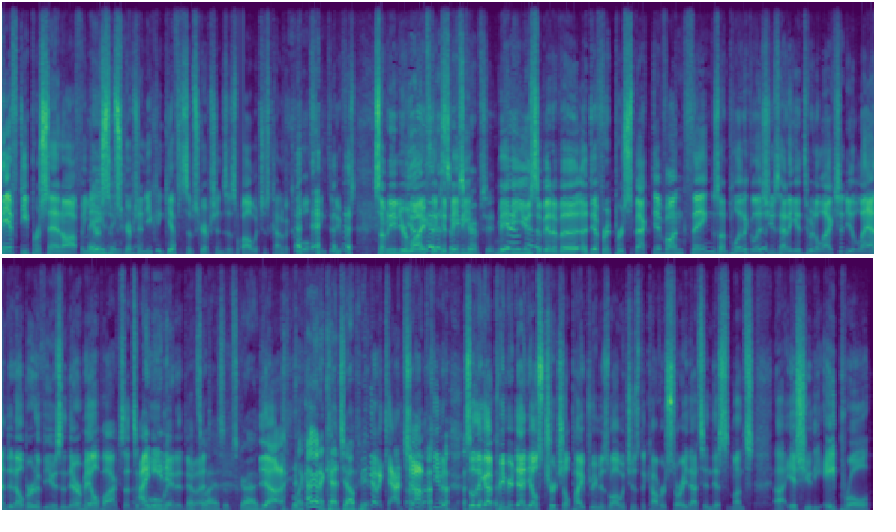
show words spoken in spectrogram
50% off a year Amazing subscription. deal. You can gift subscriptions as well, which is kind of a cool thing to do for somebody in your You life that could maybe maybe You use get a bit of a, a different perspective on things, on political issues heading into an election. You land at Alberta Views in their mailbox. That's a I cool need way it. to do That's it. That's why I subscribe. Yeah. I'm like, I got to catch up here. You got to catch up. So they got Premier Danielle's Churchill Pipe Dream as well, which is the cover story. That's in this month's uh, issue, the April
